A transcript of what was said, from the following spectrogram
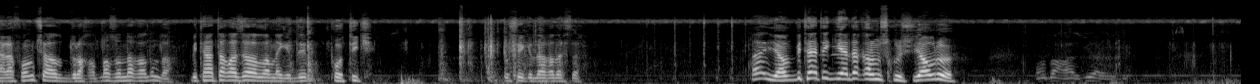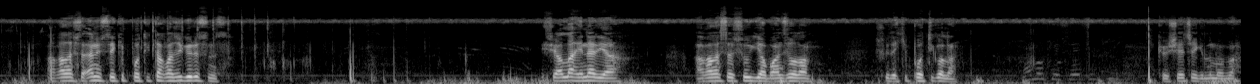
Telefonum çaldı duraklatmak zorunda kaldım da. Bir tane taklacı aralarına girdi. Potik. Bu şekilde arkadaşlar. Ha, ya bir tane tek yerde kalmış kuş yavru. O da harbi yavru. Arkadaşlar en üstteki potik taklacı görüyorsunuz. İnşallah iner ya. Arkadaşlar şu yabancı olan. Şuradaki potik olan. Köşeye çekildim baba.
